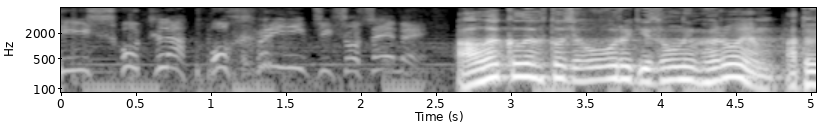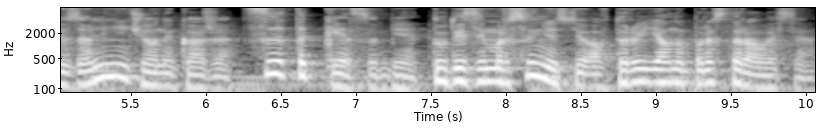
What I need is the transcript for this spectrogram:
Ти, шутла, охренівці, що! Але коли хтось говорить із головним героєм, а той взагалі нічого не каже, це таке собі. Тут із імерсивністю автори явно перестаралися.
